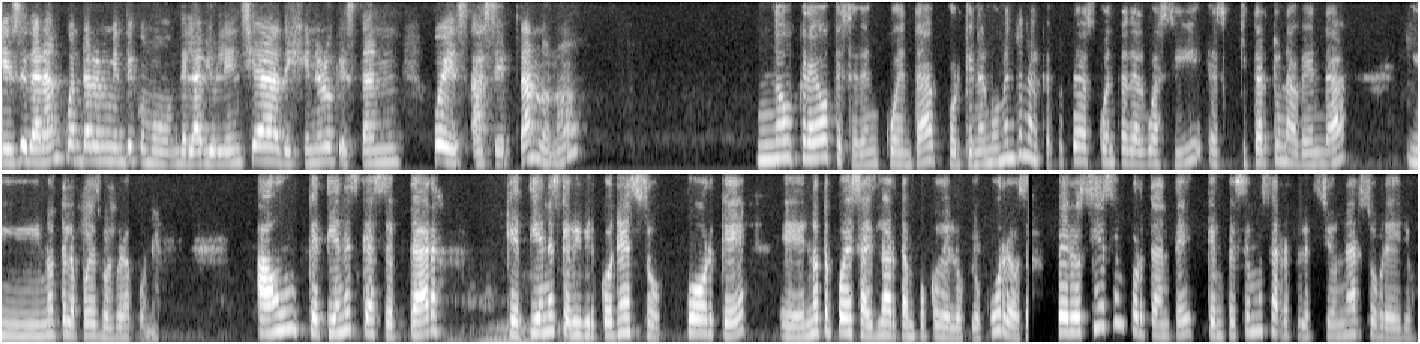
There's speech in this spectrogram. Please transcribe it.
eh, se darán cuenta realmente como de la violencia de género que están pues aceptando, ¿no? No creo que se den cuenta, porque en el momento en el que tú te das cuenta de algo así, es quitarte una venda y no te la puedes volver a poner. Aunque tienes que aceptar que tienes que vivir con eso, porque eh, no te puedes aislar tampoco de lo que ocurre. Pero sí es importante que empecemos a reflexionar sobre ello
